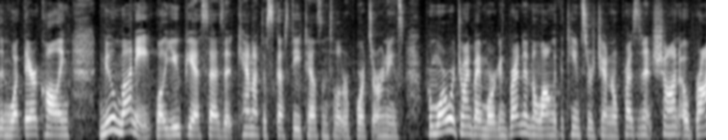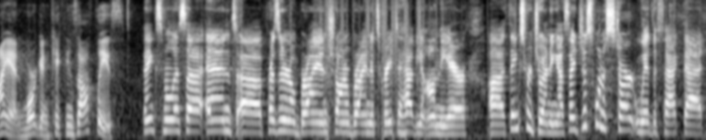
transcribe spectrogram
in what they're calling new money, while UPS says it cannot discuss details until it reports earnings. For more, we're joined by Morgan Brennan along with the Teamsters General President Sean O'Brien. Morgan, kick things off, please. Thanks, Melissa. And uh, President O'Brien, Sean O'Brien, it's great to have you on the air. Uh, thanks for joining us. I just want to start with the fact that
